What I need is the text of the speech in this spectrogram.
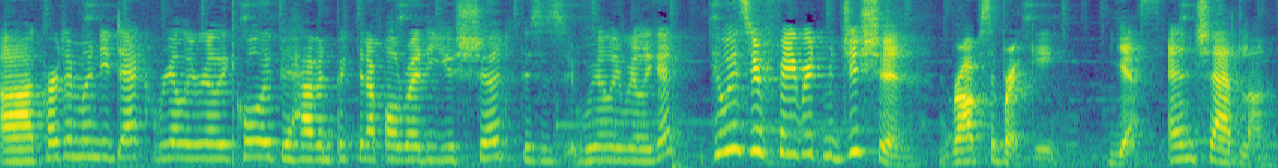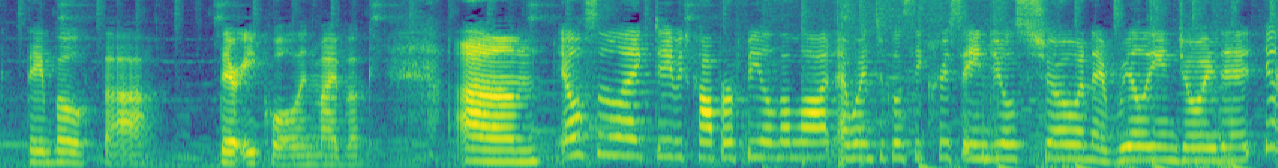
Uh, Cartamundi deck, really, really cool. If you haven't picked it up already, you should. This is really, really good. Who is your favorite magician? Rob Zabrecky. Yes, and Chad Long. They both, uh, they're equal in my book. Um, I also like David Copperfield a lot. I went to go see Criss Angel's show and I really enjoyed it. Yeah,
